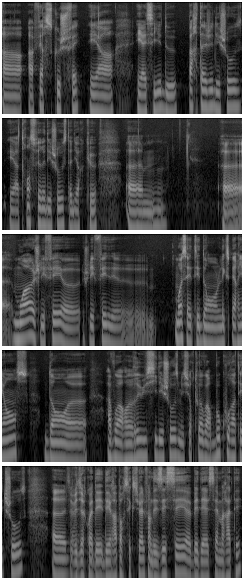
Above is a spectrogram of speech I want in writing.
à, faire ce que je fais et à, et à essayer de partager des choses et à transférer des choses. C'est-à-dire que euh, euh, moi, je l'ai fait, euh, je l'ai fait. moi, ça a été dans l'expérience, dans avoir réussi des choses, mais surtout avoir beaucoup raté de choses. ça veut dire quoi? Des, des rapports sexuels, enfin des essais BDSM ratés?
